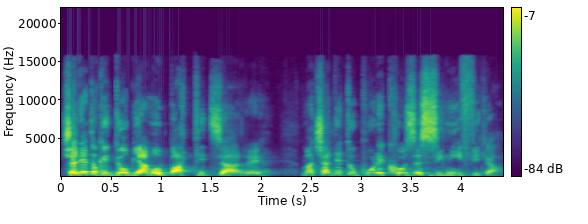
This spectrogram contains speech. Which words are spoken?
Ci ha detto che dobbiamo battezzare, ma ci ha detto pure cosa significa.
